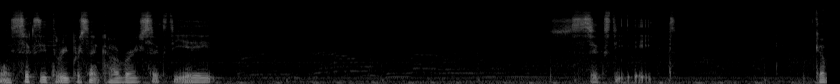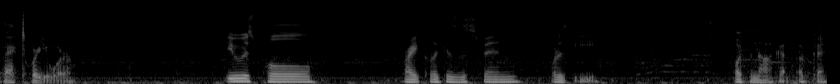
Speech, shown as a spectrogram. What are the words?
only 63% coverage, 68. 68. Go back to where you were. U is pull. Right click is the spin. What is E? Oh, to knock up. Okay.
